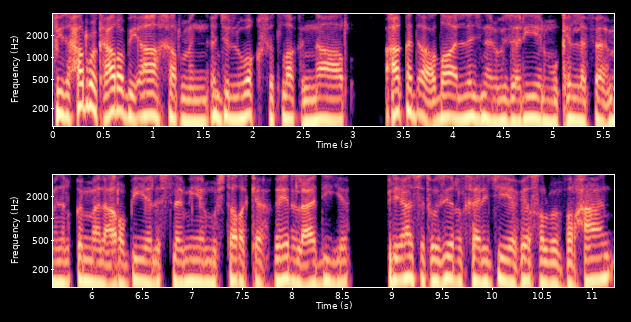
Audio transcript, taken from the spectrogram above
في تحرك عربي آخر من أجل وقف إطلاق النار عقد أعضاء اللجنة الوزارية المكلفة من القمة العربية الإسلامية المشتركة غير العادية برئاسة وزير الخارجية فيصل بن فرحان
